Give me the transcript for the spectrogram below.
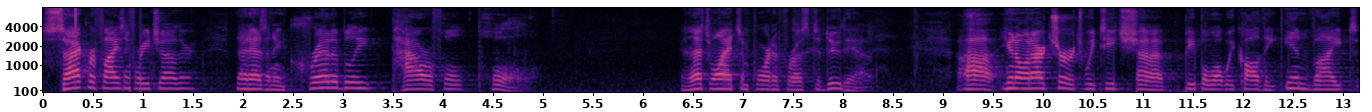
sacrificing for each other, that has an incredibly powerful pull. And that's why it's important for us to do that. Uh, you know, in our church, we teach uh, people what we call the invite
